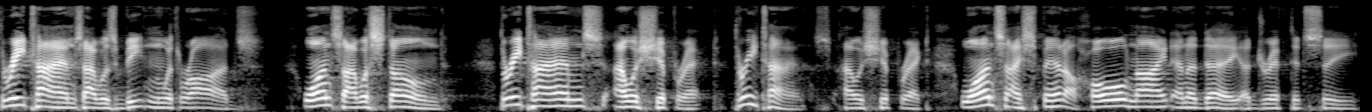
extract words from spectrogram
Three times I was beaten with rods. Once I was stoned. Three times I was shipwrecked. Three times I was shipwrecked. Once I spent a whole night and a day adrift at sea.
